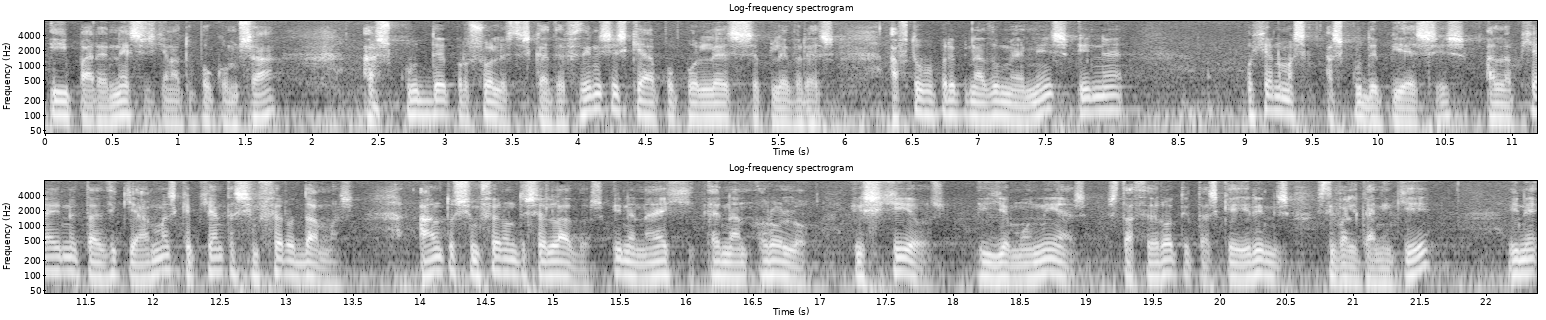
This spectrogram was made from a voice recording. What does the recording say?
ή οι παρενέσεις, για να το πω κομψά, ασκούνται προς όλες τις κατευθύνσεις και από πολλές πλευρές. Αυτό που πρέπει να δούμε εμείς είναι όχι αν μας ασκούνται πιέσεις, αλλά ποια είναι τα δίκαιά μας και ποια είναι τα συμφέροντά μας. Αν το συμφέρον της Ελλάδος είναι να έχει έναν ρόλο ισχύω, ηγεμονίας, σταθερότητας και ειρήνης στη Βαλκανική, είναι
